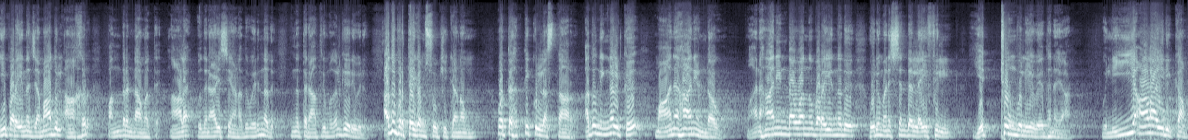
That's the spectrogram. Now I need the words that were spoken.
ഈ പറയുന്ന ജമാദുൽ ആഹിർ പന്ത്രണ്ടാമത്തെ നാളെ ബുധനാഴ്ചയാണ് അത് വരുന്നത്. ഇന്നത്തെ രാത്രി മുതൽ കയറി വരും. അത് പ്രത്യേകം സൂക്ഷിക്കണം. ഒത്തഹത്തിക്കുൽ അസ്താർ അത് നിങ്ങൾക്ക് മാനഹാനി ഉണ്ടാവും. മാനഹാനി ഉണ്ടാവുക എന്ന് പറയുന്നത് ഒരു മനുഷ്യന്റെ ലൈഫിൽ ഏറ്റവും വലിയ വേദനയാണ്. വലിയ ആളായിരിക്കാം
